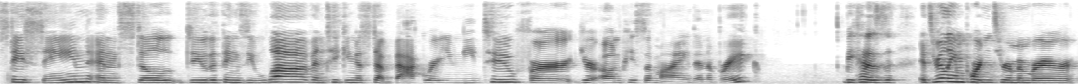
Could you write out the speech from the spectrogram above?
stay sane and still do the things you love and taking a step back where you need to for your own peace of mind and a break. Because it's really important to remember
